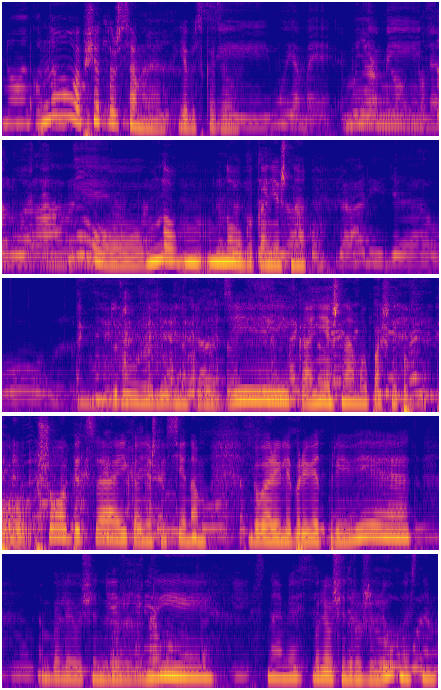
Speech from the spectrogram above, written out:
No, Ну, вообще то же самое, я бы сказала. Ну, мно- la много, Lolita конечно. дружелюбных людей. Конечно, мы пошли по- пошопиться, и, конечно, все нам говорили привет-привет, были очень дружны с нами, были очень дружелюбны с нами.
